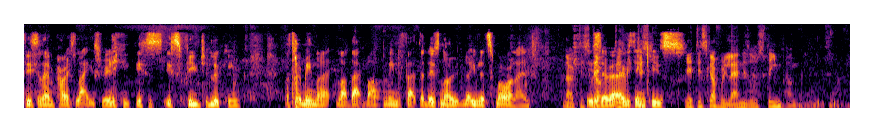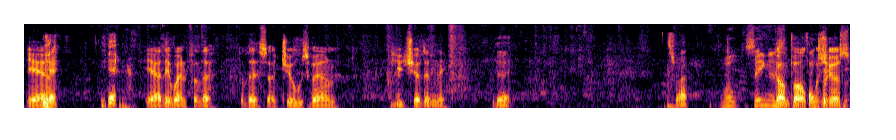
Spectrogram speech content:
Disneyland Paris lacks really is is future looking. I don't mean like like that, but I mean the fact that there's no not even a Tomorrowland. No, Is there? Dis- Everything Dis- is. Yeah, Discovery Land is all steampunk. Yeah, Yeah, yeah, yeah, They went for the for the sort of Jules Verne future, didn't they? yeah. That's right. Well, seeing as Go on, Paul. What's yours?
